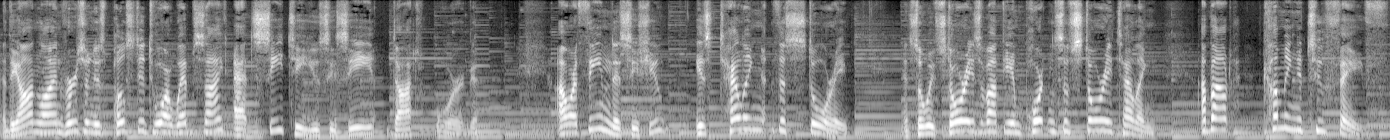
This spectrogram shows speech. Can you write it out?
and the online version is posted to our website at ctucc.org. Our theme this issue is Telling the Story, and so we've stories about the importance of storytelling, about coming to faith,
